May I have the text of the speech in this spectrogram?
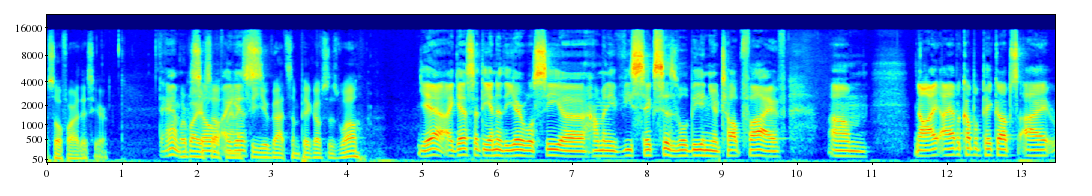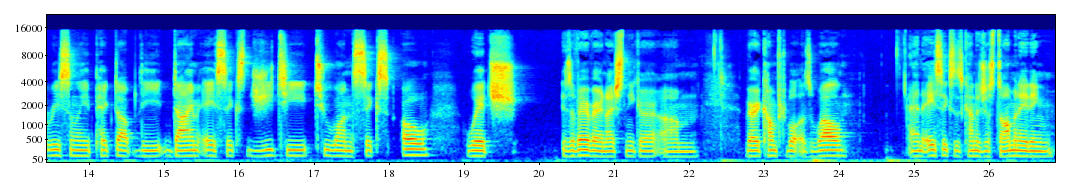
so far this year. Damn. What about so yourself, I man? guess I see you got some pickups as well. Yeah, I guess at the end of the year we'll see uh, how many V6s will be in your top five. Um, no, I, I have a couple pickups. I recently picked up the Dime ASICS GT 2160, which is a very, very nice sneaker. Um, very comfortable as well. And ASICS is kind of just dominating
